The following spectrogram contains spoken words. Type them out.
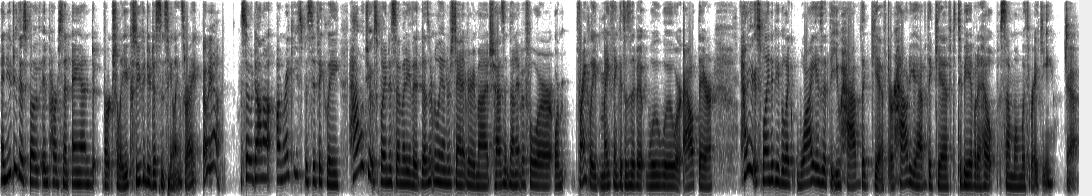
And you do this both in person and virtually. So you could do distance healings, right? Oh, yeah. So, Donna, on Reiki specifically, how would you explain to somebody that doesn't really understand it very much, hasn't done it before, or frankly may think this is a bit woo woo or out there? How do you explain to people, like, why is it that you have the gift, or how do you have the gift to be able to help someone with Reiki? Yeah.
